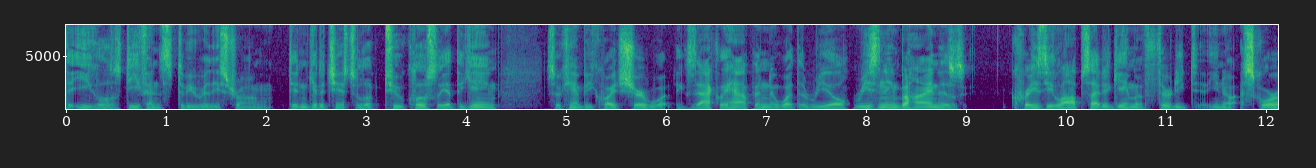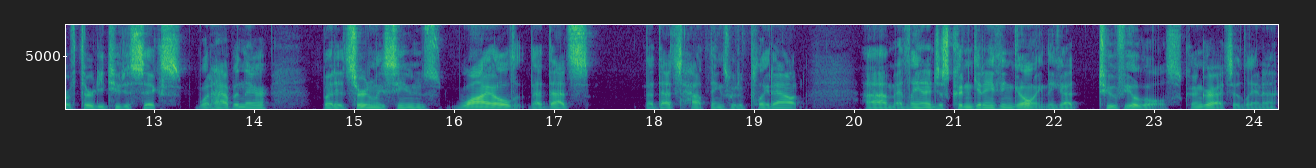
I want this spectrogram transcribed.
the Eagles' defense to be really strong. Didn't get a chance to look too closely at the game, so can't be quite sure what exactly happened and what the real reasoning behind this crazy lopsided game of 30, you know, a score of 32 to 6, what happened there. But it certainly seems wild that that's that that's how things would have played out. Um, Atlanta just couldn't get anything going. They got two field goals. Congrats, Atlanta.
